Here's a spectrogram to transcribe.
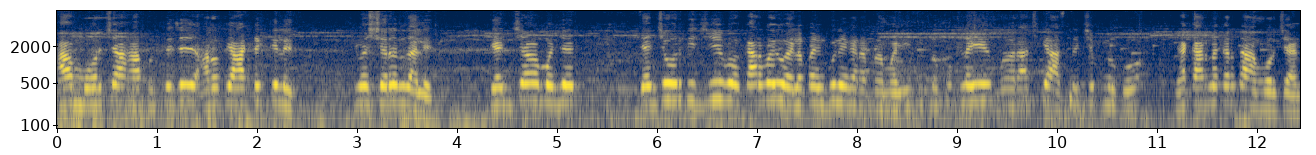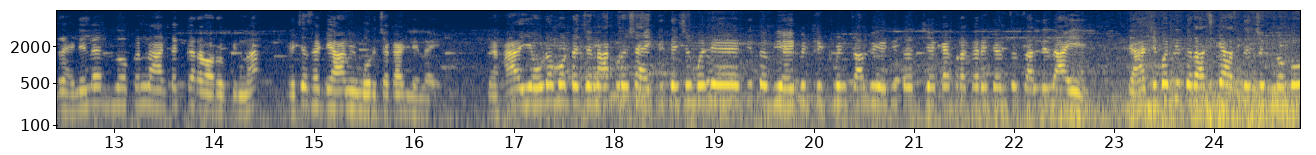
हा मोर्चा हा फक्त जे आरोपी अटक केलेत किंवा शरण झालेत त्यांच्या म्हणजे त्यांच्यावरती जी कारवाई व्हायला पाहिजे गुन्हेगाराप्रमाणे तिथलं कुठलाही राजकीय हस्तक्षेप नको. या कारणाकरता हा मोर्चा आणि राहिलेल्या लोकांना अटक करा आरोपींना. याच्यासाठी आम्ही मोर्चा काढलेला आहे. हा एवढा मोठा जन आक्रोश आहे की त्याच्यामध्ये तिथं व्ही आय पी ट्रीटमेंट चालू आहे. तिथं जे काय प्रकारे त्यांचं चाललेलं आहे ते अजिबात तिथं राजकीय हस्तक्षेप नको.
